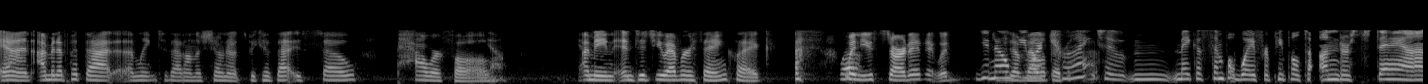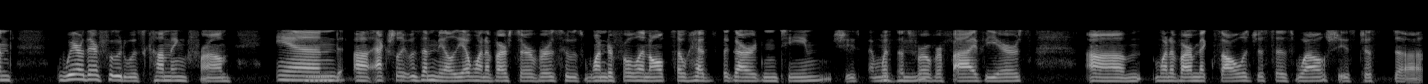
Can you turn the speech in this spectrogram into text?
And I'm going to put that a link to that on the show notes because that is so powerful. Yeah. I mean, and did you ever think like Well- when you started it would You know, we were trying to make a simple way for people to understand where their food was coming from. And Mm-hmm. uh, actually, it was Amelia, one of our servers, who's wonderful and also heads the garden team. She's been with us Mhm. for over five years. Um, one of our mixologists as well. She's just uh,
